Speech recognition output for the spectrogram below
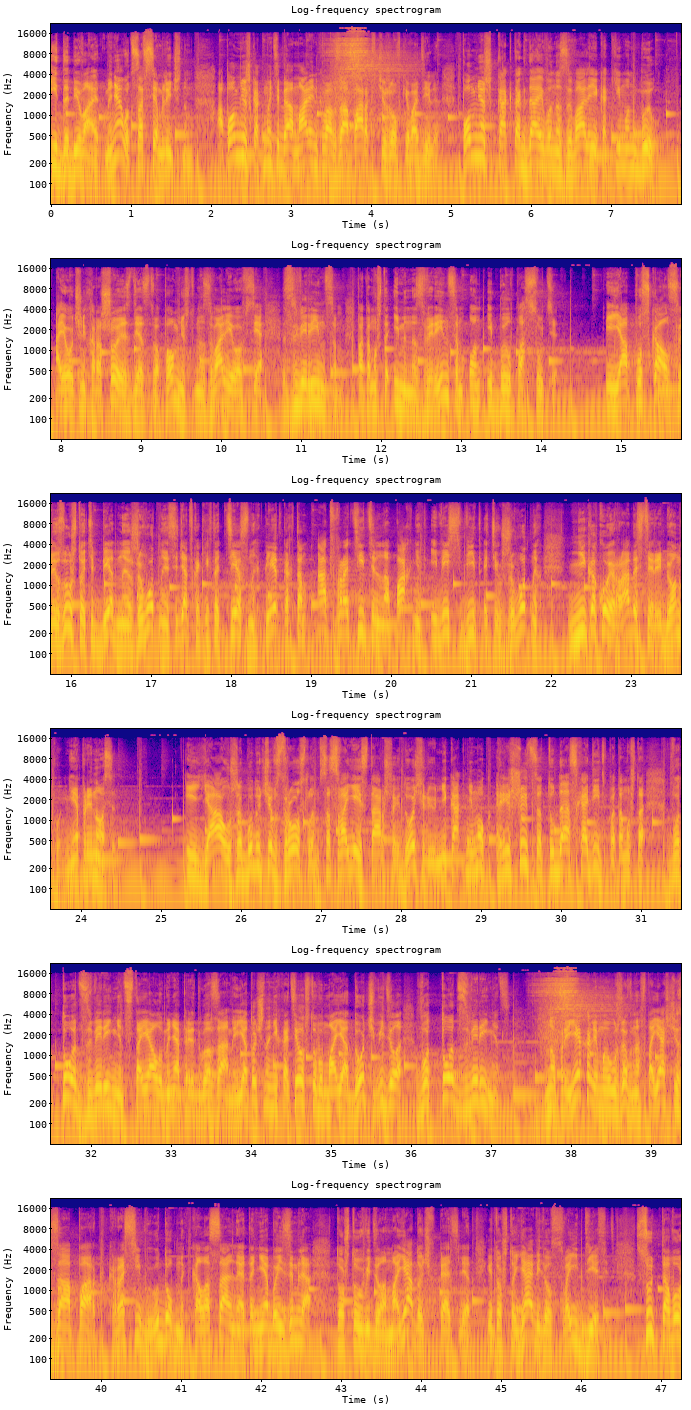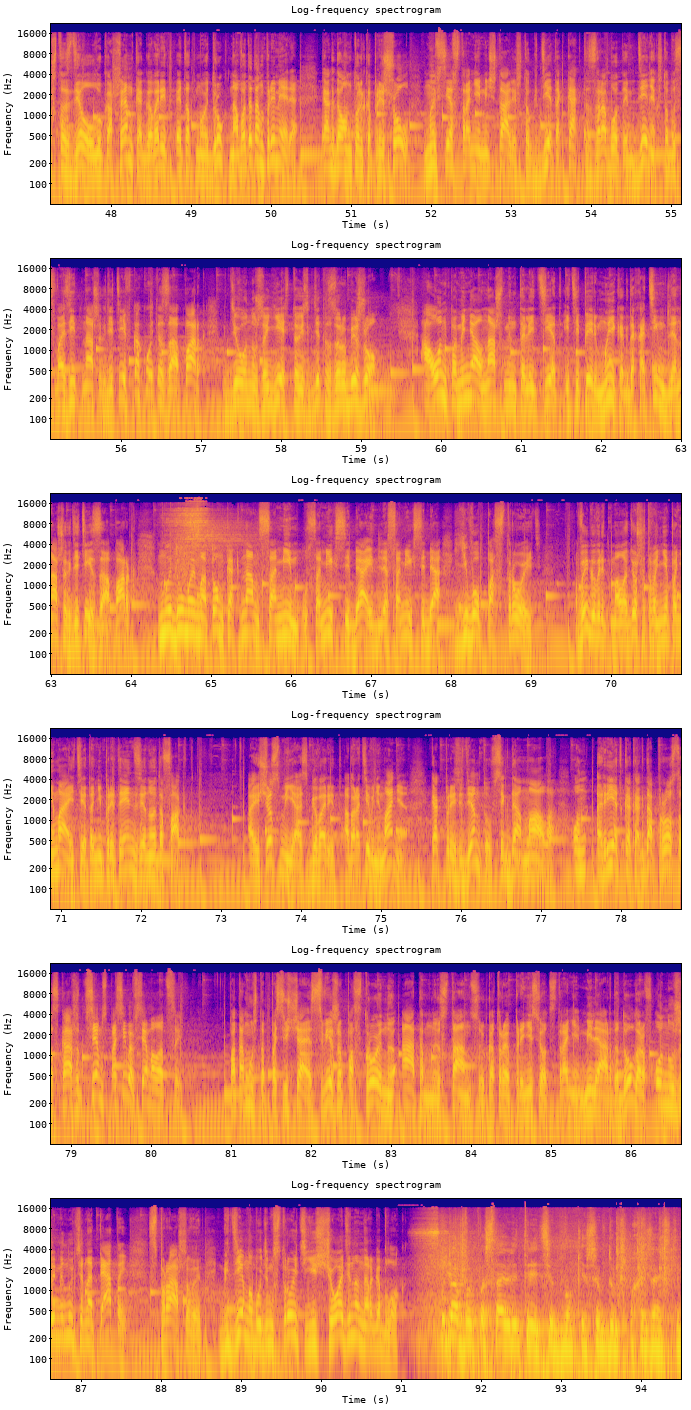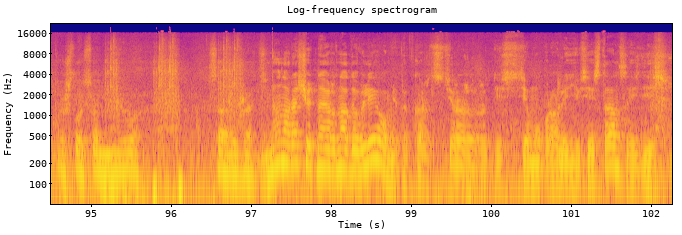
И добивает меня вот совсем личным. А помнишь, как мы тебя маленького в зоопарк в Чижовке водили? Помнишь, как тогда его называли и каким он был? А я очень хорошо из детства помню, что называли его все зверинцем, потому что именно зверинцем он и был по сути. И я пускал слезу, что эти бедные животные сидят в каких-то тесных клетках, там отвратительно пахнет, и весь вид этих животных никакой радости ребенку не приносит. И я, уже будучи взрослым, со своей старшей дочерью, никак не мог решиться туда сходить, потому что вот тот зверинец стоял у меня перед глазами. И я точно не хотел, чтобы моя дочь видела вот тот зверинец. Но приехали мы уже в настоящий зоопарк. Красивый, удобный, колоссальный. Это небо и земля. То, что увидела моя дочь в 5 лет, и то, что я видел в свои 10. Суть того, что сделал Лукашенко, говорит этот мой друг на вот этом примере. Когда он только пришел, мы все в стране мечтали, что где-то как-то заработаем денег, чтобы свозить наших детей в какой-то зоопарк, где он уже есть, то есть где-то за рубежом. А он поменял наш менталитет, и теперь мы, когда хотим для наших детей зоопарк, мы думаем о том, как нам самим, у самих себя и для самих себя его построить. Вы, говорит, молодежь этого не понимаете, это не претензия, но это факт. А еще, смеясь, говорит, обрати внимание, как президенту всегда мало. Он редко когда просто скажет «всем спасибо, все молодцы». Потому что, посещая свежепостроенную атомную станцию, которая принесет стране миллиарды долларов, он уже минуте на пятой спрашивает, где мы будем строить еще один энергоблок. Куда бы вы поставили третий блок, если вдруг по-хозяйски пришлось он его сооружать? Ну, расчет, наверное, надо влево, мне так кажется, тиражировать. Здесь система управления всей станцией, здесь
